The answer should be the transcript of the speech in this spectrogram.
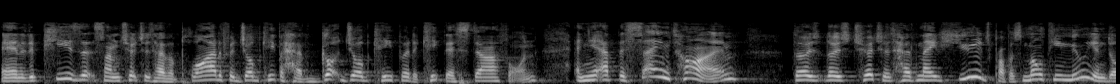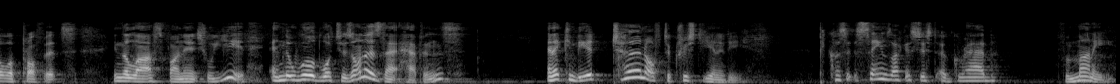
And it appears that some churches have applied for JobKeeper, have got JobKeeper to keep their staff on, and yet at the same time, those, those churches have made huge profits, multi-million dollar profits in the last financial year. And the world watches on as that happens, and it can be a turn off to Christianity because it seems like it's just a grab for money.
